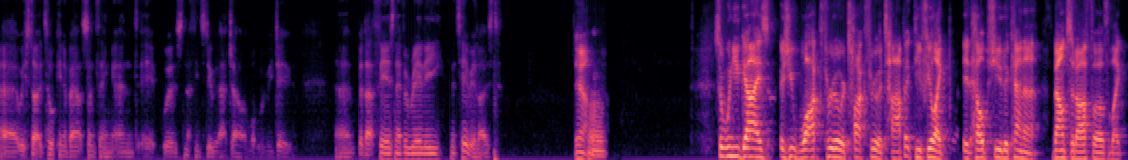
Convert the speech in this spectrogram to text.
uh, we started talking about something and it was nothing to do with agile? What would we do? Uh, but that fear's never really materialized. Yeah. Mm. So when you guys, as you walk through or talk through a topic, do you feel like it helps you to kind of bounce it off of like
